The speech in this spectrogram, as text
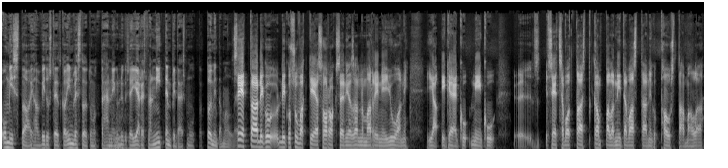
omistaa ihan vitusta, jotka on investoitunut tähän niin nykyiseen järjestelmään, niiden pitäisi muuttaa toimintamalleja. Se, että on niinku, niinku Suvakkeen ja Soroksen ja Sanna Marinin juoni ja ikään kuin, niinku, se, että sä voit taas kamppailla niitä vastaan niinku postaamalla.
